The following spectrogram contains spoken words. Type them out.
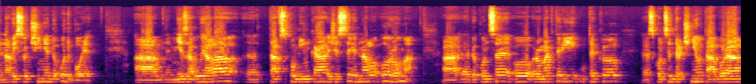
na Vysočině do odboje. A mě zaujala ta vzpomínka, že se jednalo o Roma. A dokonce o Roma, který utekl z koncentračního tábora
